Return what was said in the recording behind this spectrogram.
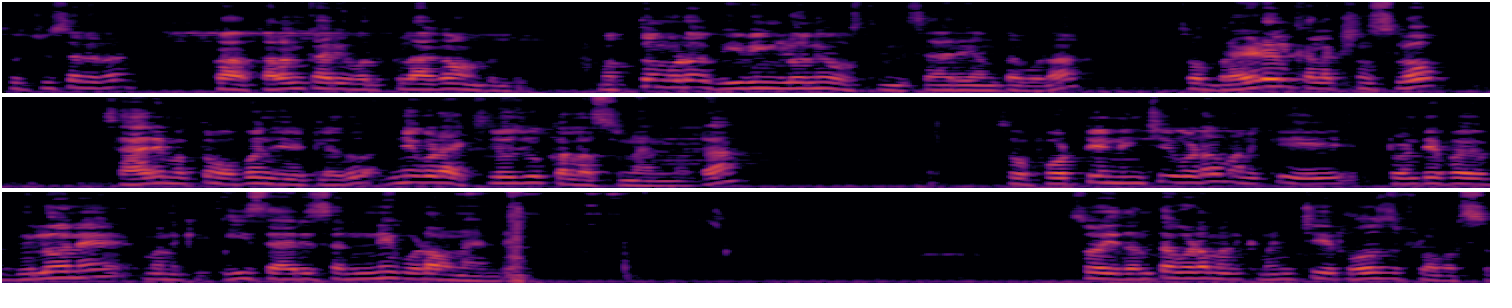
సో చూసారు కదా ఒక కలంకారీ వర్క్ లాగా ఉంటుంది. మొత్తం కూడా వీవింగ్లోనే వస్తుంది శారీ అంతా కూడా. సో బ్రైడల్ కలెక్షన్స్లో శారీ మొత్తం ఓపెన్ చేయట్లేదు. అన్నీ కూడా ఎక్స్క్లూజివ్ కలర్స్ ఉన్నాయన్నమాట. సో ఫోర్టీన్ నుంచి కూడా మనకి ట్వంటీ ఫైవ్ బిలోనే మనకి ఈ శారీస్ అన్నీ కూడా ఉన్నాయండి. సో ఇదంతా కూడా మనకి మంచి rose flowers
